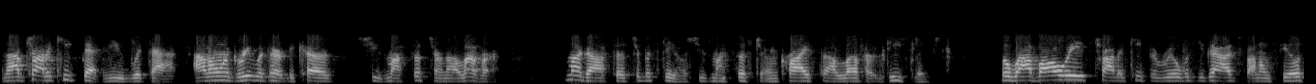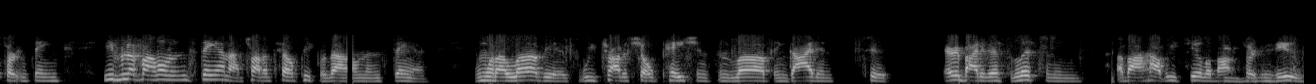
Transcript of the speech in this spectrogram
And I've tried to keep that view with that. I don't agree with her because she's my sister and I love her. My God sister, but still, she's my sister in Christ. I love her deeply. But I've always tried to keep it real with you guys. If I don't feel a certain thing, even if I don't understand, I try to tell people that I don't understand. And what I love is we try to show patience and love and guidance to everybody that's listening about how we feel about Mm-hmm. certain views.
